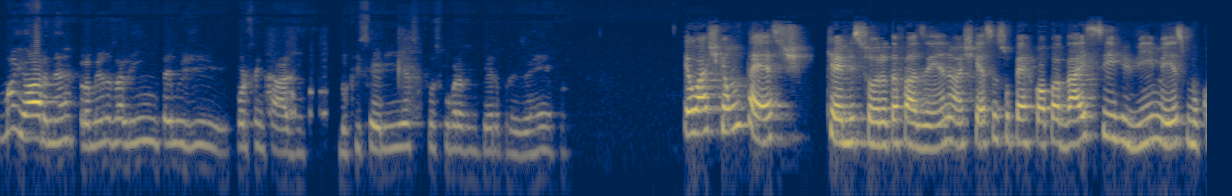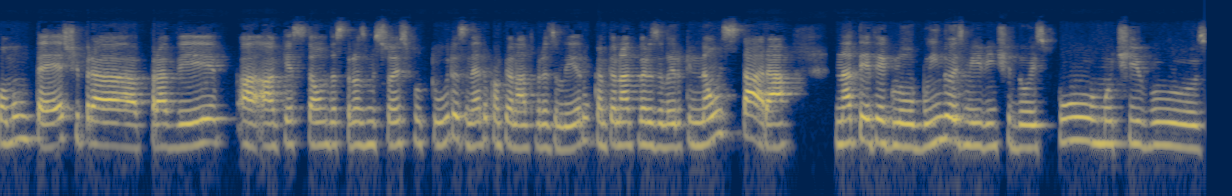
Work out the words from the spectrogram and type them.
maior, né? Pelo menos ali em termos de porcentagem do que seria se fosse o Brasil inteiro, por exemplo. Eu acho que é um teste que a emissora está fazendo. Eu acho que essa Supercopa vai servir mesmo como um teste para ver a, a, questão das transmissões futuras né, do Campeonato Brasileiro. O Campeonato Brasileiro que não estará na TV Globo em 2022 por motivos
